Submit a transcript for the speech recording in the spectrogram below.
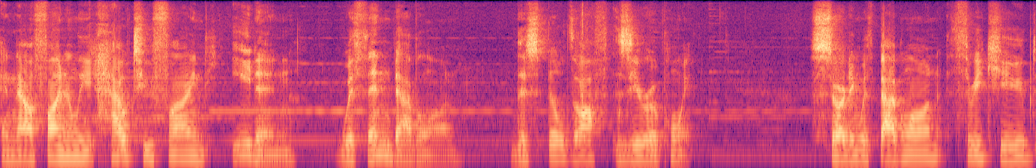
And now finally, how to find Eden within Babylon. This builds off zero point. Starting with Babylon 3 cubed,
